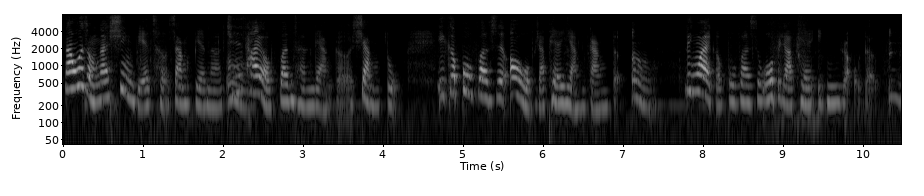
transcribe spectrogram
那为什么跟性别扯上边呢？其实嗯它有分成两个向度，一个部分是哦我比较偏阳刚的，嗯另外一个部分是我比较偏阴柔的。嗯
